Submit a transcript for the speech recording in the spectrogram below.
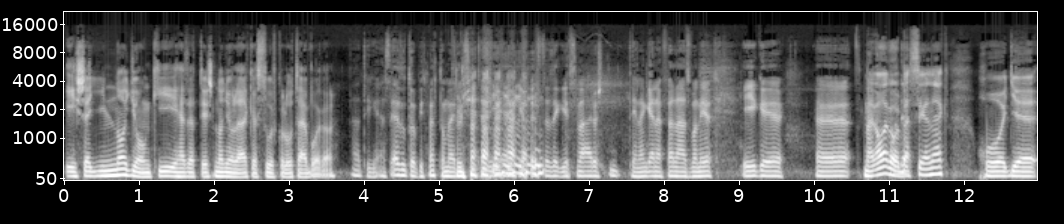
és egy nagyon kiéhezett és nagyon lelkes szurkolótáborral. Hát igen, ezt, ez utóbbit meg tudom erősíteni, ezt az egész város tényleg NFL lázban él. Ég, ö, Már arról de... beszélnek, hogy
